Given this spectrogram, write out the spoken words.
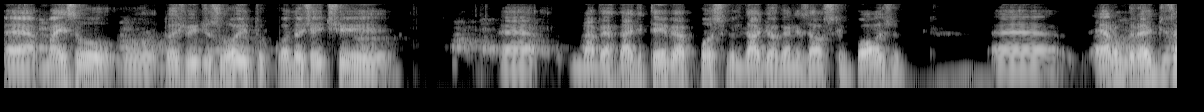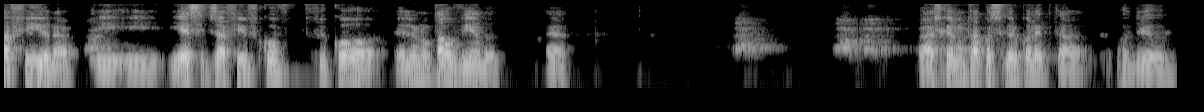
É, mas o, o 2018, quando a gente, é, na verdade, teve a possibilidade de organizar o simpósio, é, era um grande desafio, né? E, e, e esse desafio ficou ficou. Ele não está ouvindo. É. Eu acho que ele não está conseguindo conectar, Rodrigo.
